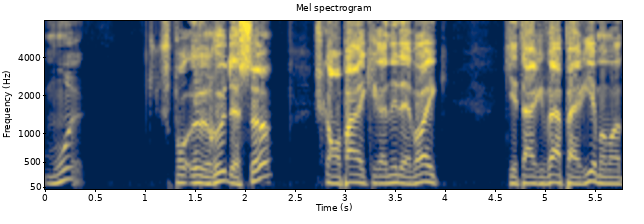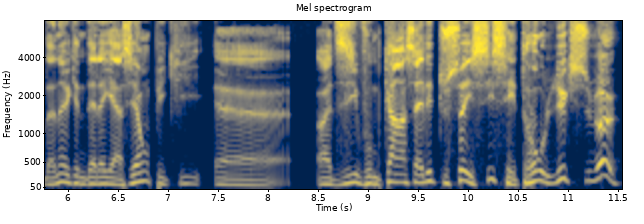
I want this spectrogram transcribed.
Moi, je suis pas heureux de ça. Je compare avec René Lévesque, qui est arrivé à Paris à un moment donné avec une délégation, puis qui euh, a dit Vous me cancellez tout ça ici, c'est trop luxueux.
